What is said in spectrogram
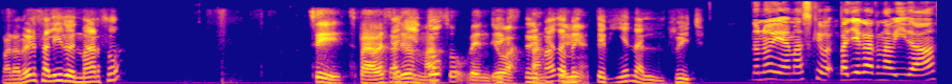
Para haber salido en marzo, Sí, para haber salido en marzo vendió bastante bien. extremadamente bien. al Switch. No, no, y además que va a llegar Navidad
